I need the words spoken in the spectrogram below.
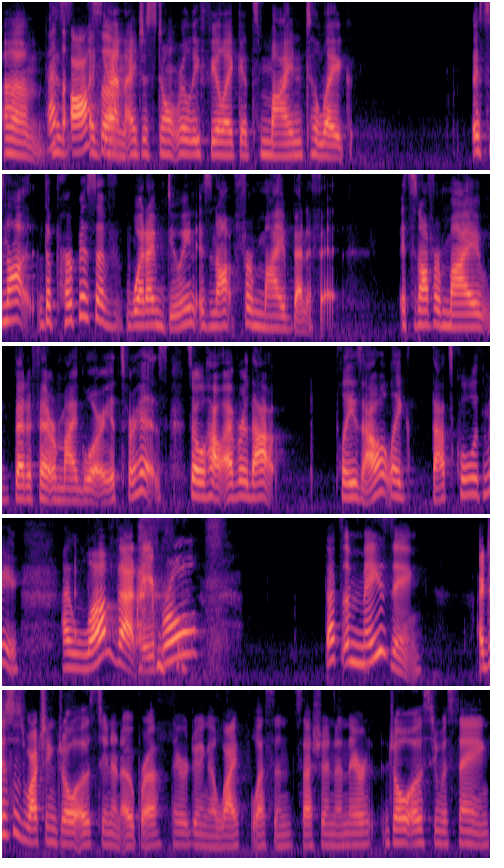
Um, That's awesome. Again, I just don't really feel like it's mine to like. It's not the purpose of what I'm doing is not for my benefit. It's not for my benefit or my glory. It's for his. So however that plays out, like that's cool with me. I love that, April. That's amazing. I just was watching Joel Osteen and Oprah. They were doing a life lesson session, and there Joel Osteen was saying,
